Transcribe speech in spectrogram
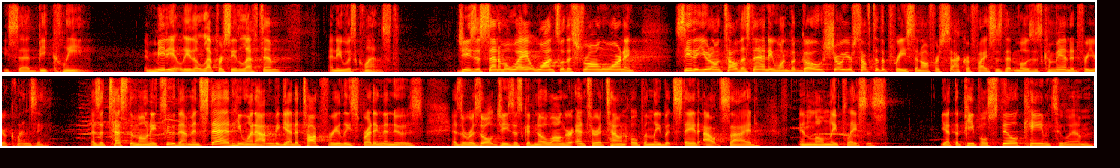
he said, be clean. Immediately, the leprosy left him and he was cleansed. Jesus sent him away at once with a strong warning See that you don't tell this to anyone, but go show yourself to the priest and offer sacrifices that Moses commanded for your cleansing as a testimony to them. Instead, he went out and began to talk freely, spreading the news. As a result, Jesus could no longer enter a town openly, but stayed outside in lonely places. Yet the people still came to him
